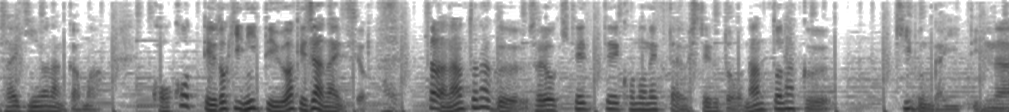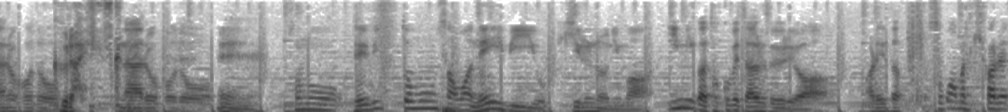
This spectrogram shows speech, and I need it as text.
最近はなんかまあ、ここっていう時にっていうわけじゃないですよ。ただなんとなくそれを着ててこのネクタイをしてると、なんとなく気分がいいっていうなるほど。ぐらいですかね。なるほど。えそのデビッド・モンさんはネイビーを着るのに、まあ、意味が特別あるというよりは、あれだったそこはあまり聞かれ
